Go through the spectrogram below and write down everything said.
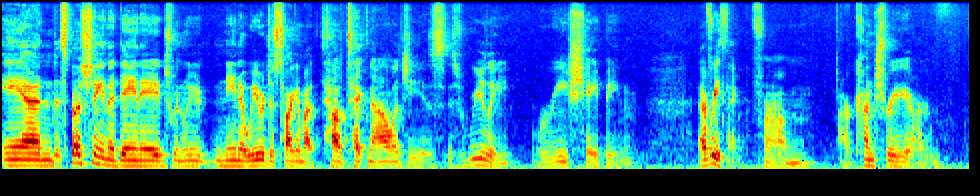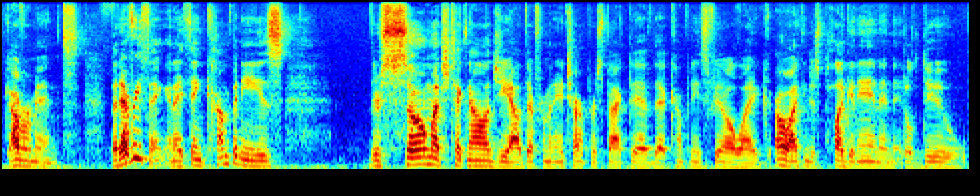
and especially in a day and age when we Nina, we were just talking about how technology is is really reshaping everything from our country, our government, but everything. And I think companies there's so much technology out there from an HR perspective that companies feel like, oh, I can just plug it in and it'll do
